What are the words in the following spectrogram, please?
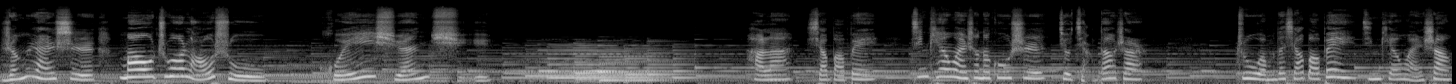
仍然是《猫捉老鼠回旋曲》。好了，小宝贝，今天晚上的故事就讲到这儿。祝我们的小宝贝今天晚上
